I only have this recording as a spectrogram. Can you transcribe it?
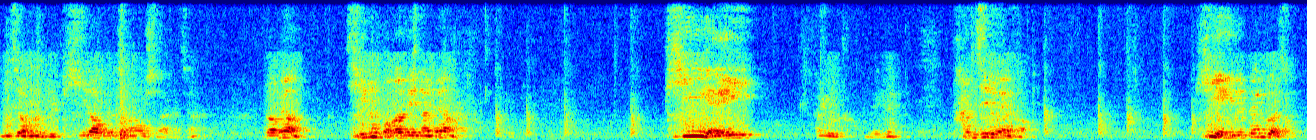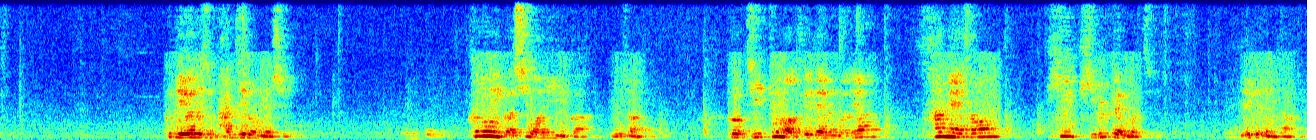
이 점을 우리 B라고 설정하고 시작하자. 그러면 D는 뭐가 되냐면 PA 이래 반지름에서 PA를 뺀 거죠. 근데 여기서 지금 반지름 몇이고 큰 호니까 C1이니까 요잖아. 그럼 D2는 어떻게 되는 거냐? 3에서 PB를 뺀 거지. 이렇게 되는 상황이야.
